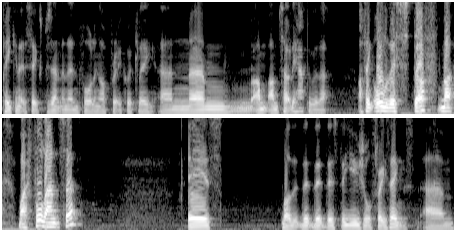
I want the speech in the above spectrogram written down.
peaking at six percent, and then falling off pretty quickly, and um, I'm, I'm totally happy with that. I think all of this stuff. My my full answer is well, th- th- there's the usual three things. Um,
